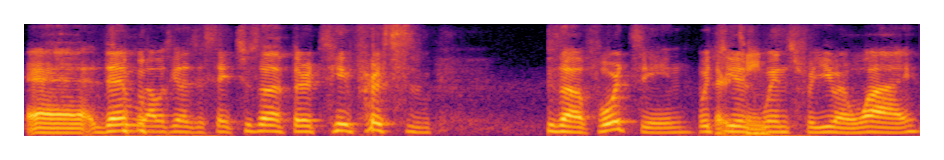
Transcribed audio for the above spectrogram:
and then I was gonna just say 2013 versus 2014, which year's 13. wins for you and why.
